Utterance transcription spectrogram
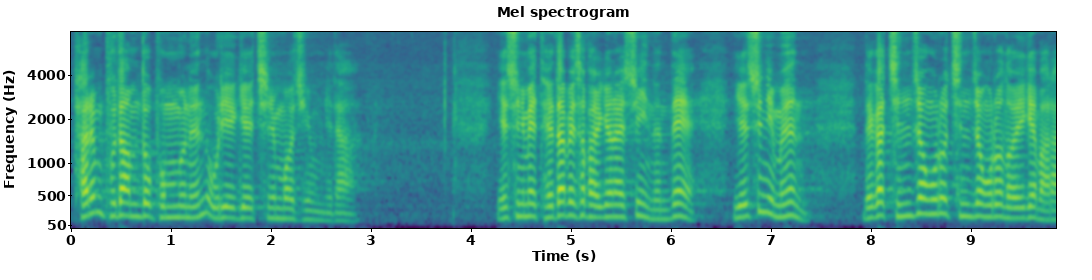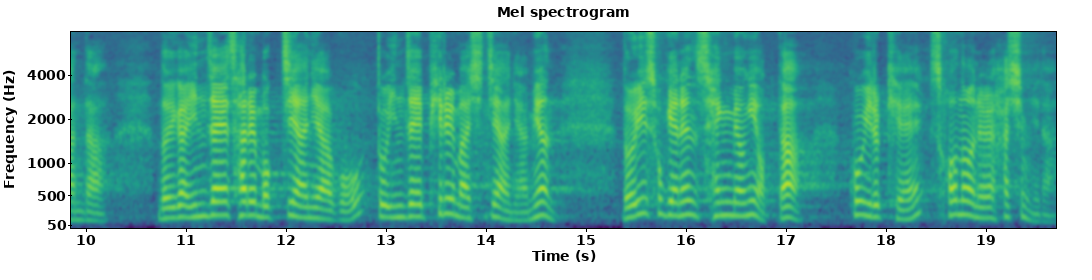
다른 부담도 본문은 우리에게 짊어지웁니다. 예수님의 대답에서 발견할 수 있는데 예수님은 내가 진정으로 진정으로 너에게 말한다. 너희가 인자의 살을 먹지 아니하고 또 인자의 피를 마시지 아니하면 너희 속에는 생명이 없다고 이렇게 선언을 하십니다.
